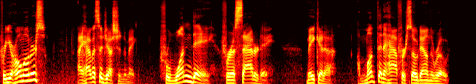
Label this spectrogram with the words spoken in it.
For your homeowners, I have a suggestion to make. For one day, for a Saturday, make it a, a month and a half or so down the road.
